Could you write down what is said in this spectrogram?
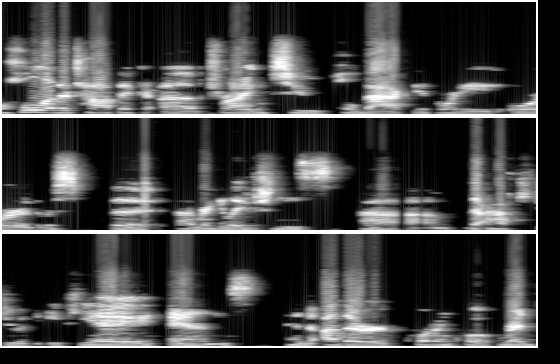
a whole other topic of trying to pull back the authority or the the uh, regulations um, that have to do with the EPA and and other quote unquote red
